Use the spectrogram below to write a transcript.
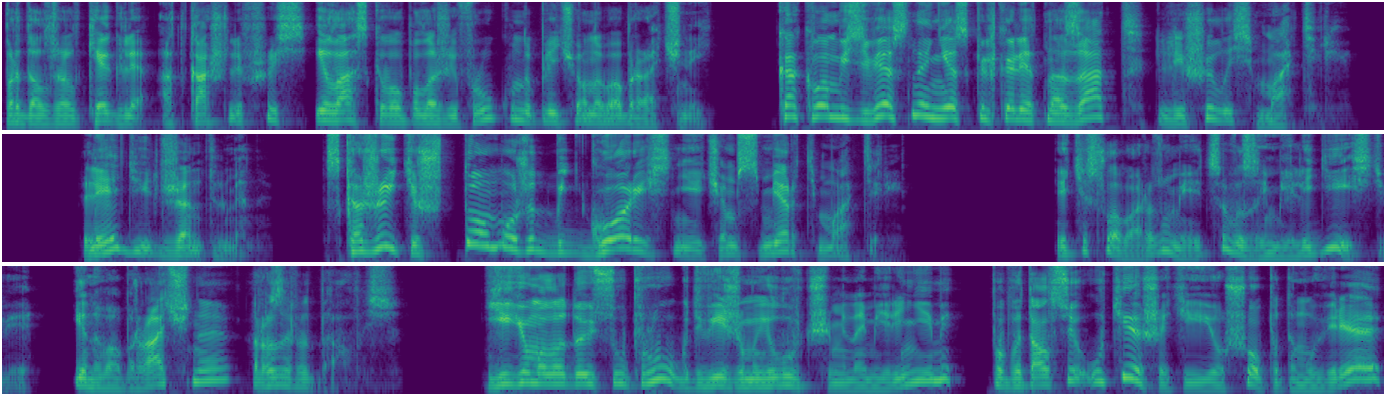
продолжал Кегля, откашлившись и ласково положив руку на плечо новобрачной. Как вам известно, несколько лет назад лишилась матери. Леди и джентльмены, скажите, что может быть горестнее, чем смерть матери? Эти слова, разумеется, возымели действие, и новобрачная разрыдалась. Ее молодой супруг, движимый лучшими намерениями, попытался утешить ее, шепотом уверяя,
